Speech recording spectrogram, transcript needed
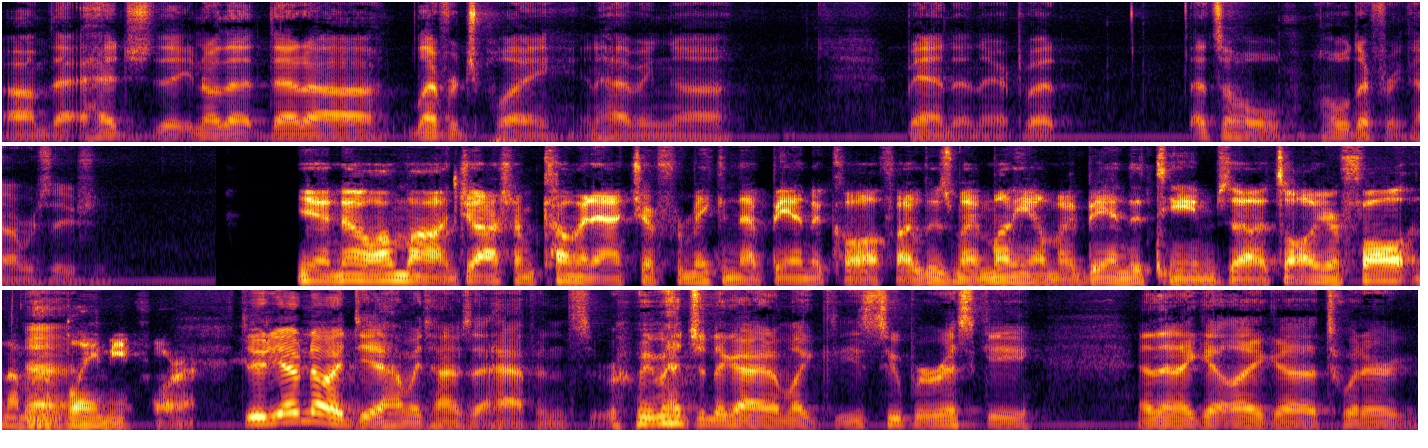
um, that hedge, that, you know, that that uh, leverage play and having uh, band in there. But that's a whole whole different conversation. Yeah, no, I'm uh, Josh. I'm coming at you for making that Banda call. If I lose my money on my Banda teams, uh, it's all your fault, and I'm yeah. gonna blame you for it. Dude, you have no idea how many times that happens. We mentioned a guy, and I'm like, he's super risky, and then I get like a Twitter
